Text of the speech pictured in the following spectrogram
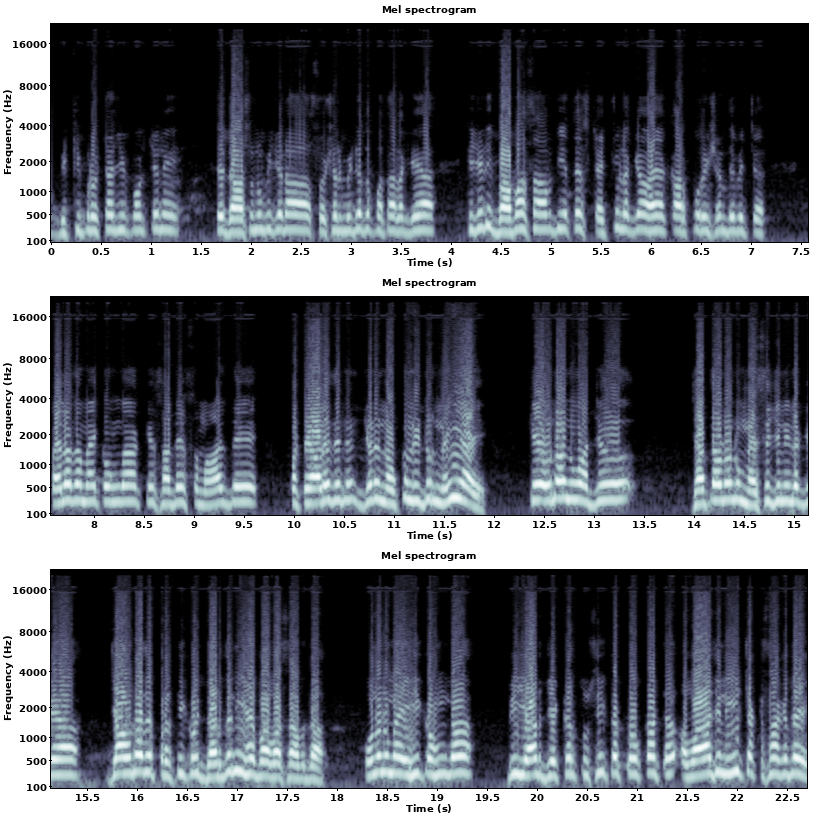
ਵਿੱਕੀ ਪਰੋਚਾ ਜੀ ਪਹੁੰਚੇ ਨੇ ਤੇ ਦਾਸ ਨੂੰ ਵੀ ਜਿਹੜਾ ਸੋਸ਼ਲ ਮੀਡੀਆ ਤੋਂ ਪਤਾ ਲੱਗਿਆ ਕਿ ਜਿਹੜੀ ਬਾਬਾ ਸਾਹਿਬ ਦੀ ਇੱਥੇ ਸਟੈਚੂ ਲੱਗਿਆ ਹੋਇਆ ਕਾਰਪੋਰੇਸ਼ਨ ਦੇ ਵਿੱਚ ਪਹਿਲਾਂ ਤਾਂ ਮੈਂ ਕਹੂੰਗਾ ਕਿ ਸਾਡੇ ਸਮਾਜ ਦੇ ਪਟਿਆਲੇ ਦੇ ਜਿਹੜੇ ਲੋਕਲ ਲੀਡਰ ਨਹੀਂ ਆਏ, ਕਿ ਉਹਨਾਂ ਨੂੰ ਅੱਜ ਜਾਂ ਤਾਂ ਉਹਨਾਂ ਨੂੰ ਮੈਸੇਜ ਨਹੀਂ ਲੱਗਿਆ, ਜਾਂ ਉਹਨਾਂ ਦੇ ਪ੍ਰਤੀ ਕੋਈ ਦਰਦ ਨਹੀਂ ਹੈ ਬਾਬਾ ਸਾਹਿਬ ਦਾ। ਉਹਨਾਂ ਨੂੰ ਮੈਂ ਇਹੀ ਕਹੂੰਗਾ ਵੀ ਯਾਰ ਜੇਕਰ ਤੁਸੀਂ ਘੱਟੋ ਘੱਟ ਆਵਾਜ਼ ਨਹੀਂ ਚੱਕ ਸਕਦੇ,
